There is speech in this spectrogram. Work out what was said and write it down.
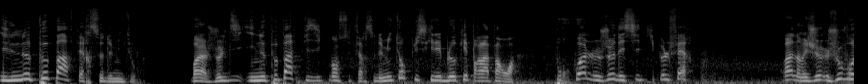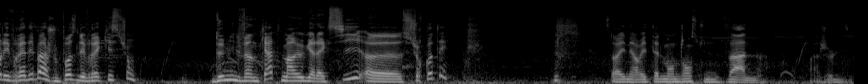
il ne peut pas faire ce demi-tour. Voilà, je le dis, il ne peut pas physiquement se faire ce demi-tour puisqu'il est bloqué par la paroi. Pourquoi le jeu décide qu'il peut le faire Voilà, non mais j'ouvre les vrais débats, je pose les vraies questions. 2024, Mario Galaxy, euh, surcoté. Ça va énerver tellement de gens, c'est une vanne. Enfin, je le dis.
